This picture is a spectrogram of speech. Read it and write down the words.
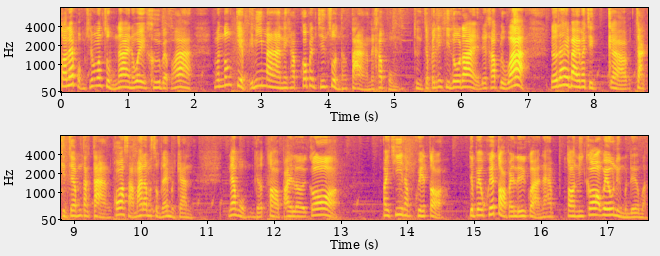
ตอนแรกผมคิดว่ามันสุ่มได้นะเว้ยคือแบบว่า มันต้องเก็บไอ้นี่มานะครับก็เป็นชิ้นส่วนต่างๆนะครับผมถึงจะไปเรียกฮีโร่ได้นะครับหรือว่าเราได้ใบมาจิกจากกิจกรรมต่างๆ ก็สามารถเอามาสมได้เหมือนกันนะผมเดี๋ยวต่อไปเลยก็ไปที่รับเควสต่อเดี๋ยวไปเอาเควสต่อไปเลยดีกว่านะครับตอนนี้ก็เวลหนึ่งเหมือนเดิมอะ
